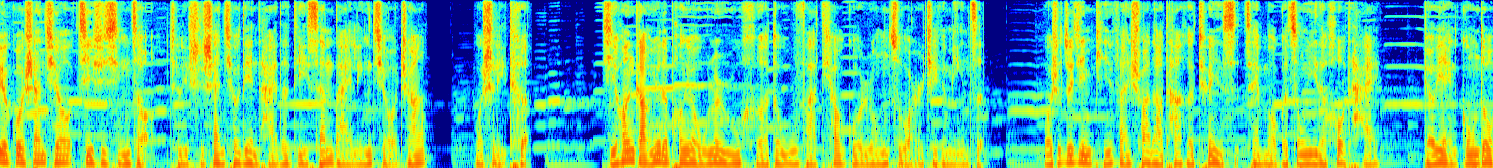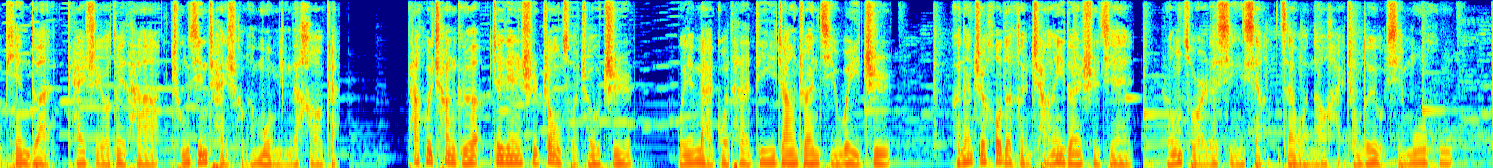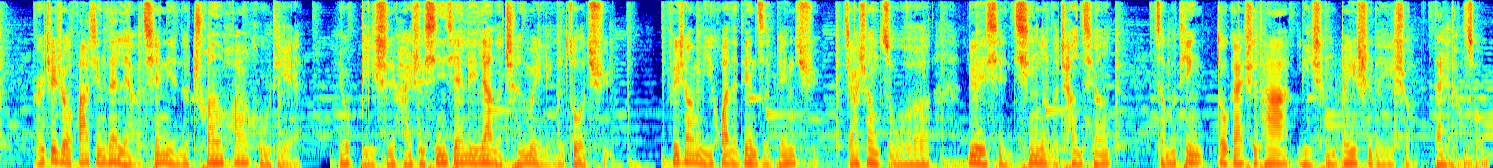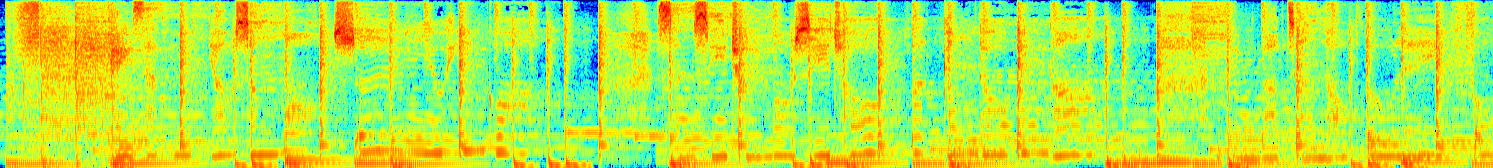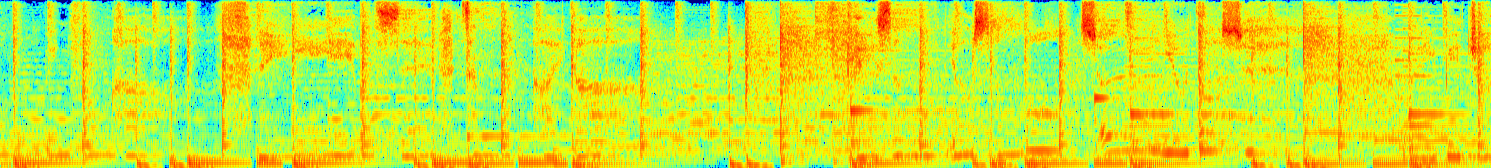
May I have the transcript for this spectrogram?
越过山丘，继续行走。这里是山丘电台的第三百零九章，我是李特。喜欢港乐的朋友，无论如何都无法跳过容祖儿这个名字。我是最近频繁刷到她和 Twins 在某个综艺的后台表演宫斗片段，开始又对她重新产生了莫名的好感。她会唱歌这件事众所周知，我也买过她的第一张专辑《未知》。可那之后的很长一段时间，容祖儿的形象在我脑海中都有些模糊。而这首发行在两千年的《穿花蝴蝶》，由彼时还是新鲜力量的陈伟霆作曲，非常迷幻的电子编曲，加上组合略显清冷的唱腔，怎么听都该是他里程碑式的一首代表作。其實沒有什麼需要牽掛，神是循無是錯，别着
